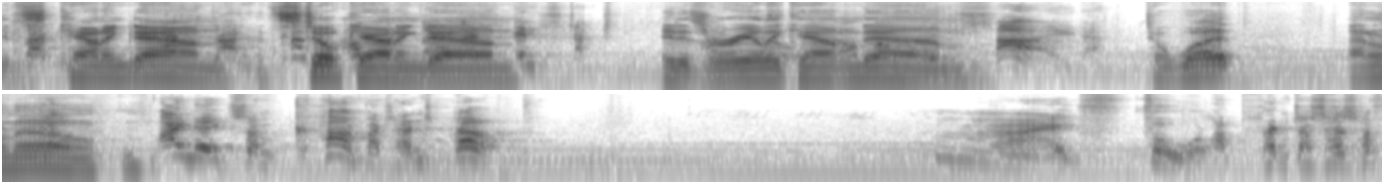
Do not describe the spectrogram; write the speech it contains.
it's counting down. It's still counting down. It is really counting down. To what? I don't know. I need some competent help. My fool apprentices have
